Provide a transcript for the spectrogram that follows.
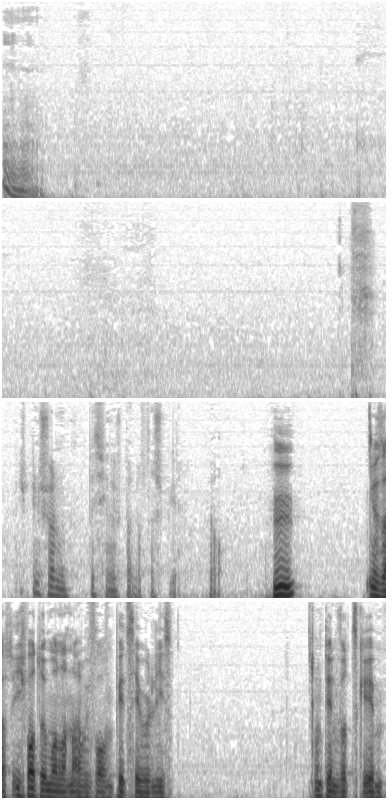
Hm. Ich bin schon ein bisschen gespannt auf das Spiel. Ja. Hm. Wie gesagt, ich warte immer noch nach wie vor auf den PC-Release. Und den wird's geben.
